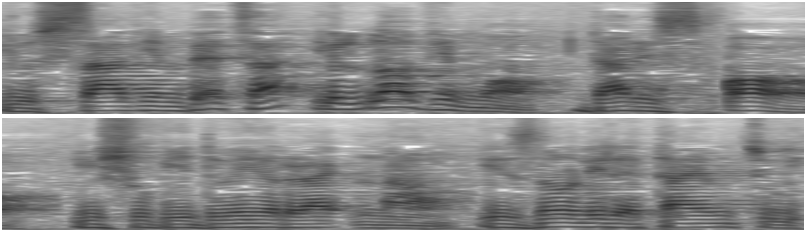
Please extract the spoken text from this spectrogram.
you serve him better, you love him more. That is all you should be doing right now. It's not only the time to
